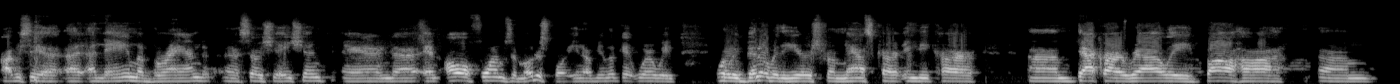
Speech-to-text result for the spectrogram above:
obviously a, a, name, a brand, an association, and uh, and all forms of motorsport. You know, if you look at where we where we've been over the years, from NASCAR, IndyCar, um, Dakar Rally, Baja, um,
